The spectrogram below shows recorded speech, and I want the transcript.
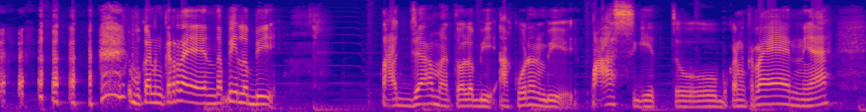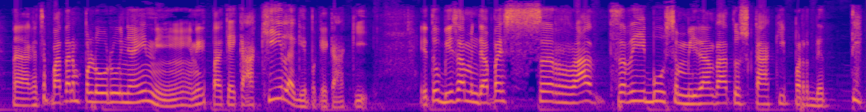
bukan keren, tapi lebih tajam atau lebih akurat lebih pas gitu. Bukan keren ya. Nah kecepatan pelurunya ini ini pakai kaki lagi pakai kaki. Itu bisa mencapai serat 1900 kaki per detik.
